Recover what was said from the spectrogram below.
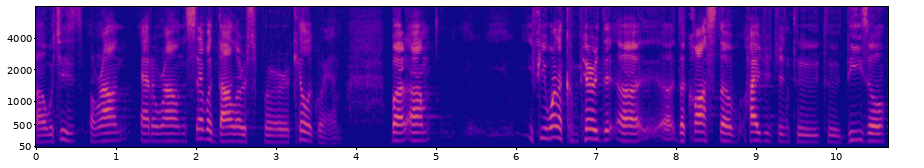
uh, which is around at around seven dollars per kilogram. But um, if you want to compare the, uh, the cost of hydrogen to, to diesel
